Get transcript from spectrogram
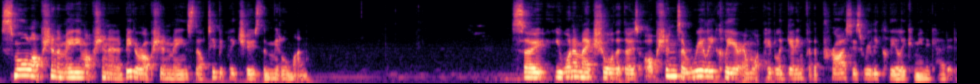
small option, a medium option, and a bigger option means they'll typically choose the middle one. So, you want to make sure that those options are really clear and what people are getting for the price is really clearly communicated.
